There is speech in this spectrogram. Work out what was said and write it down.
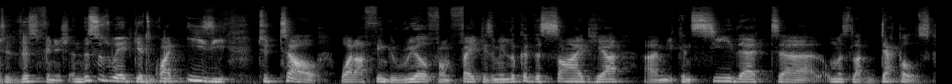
to this finish. And this is where it gets quite easy to tell what I think real from fake is. I mean, look at the side here. Um, you can see that uh, almost like dapples.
